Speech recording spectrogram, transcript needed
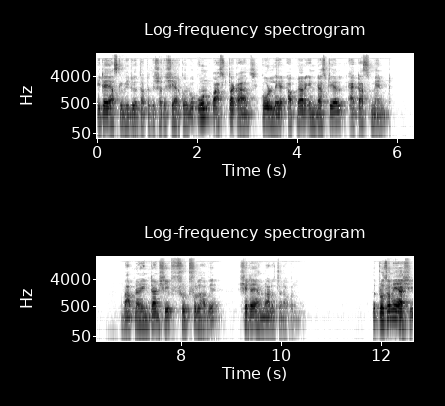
এটাই আজকে ভিডিওতে আপনাদের সাথে শেয়ার করব। কোন পাঁচটা কাজ করলে আপনার ইন্ডাস্ট্রিয়াল অ্যাটাচমেন্ট বা আপনার ইন্টার্নশিপ ফ্রুটফুল হবে, সেটাই আমরা আলোচনা করব। তো প্রথমেই আসি,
